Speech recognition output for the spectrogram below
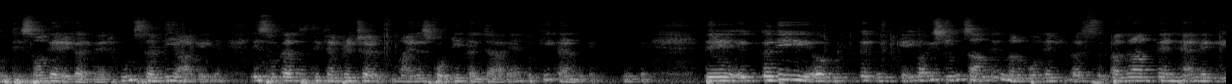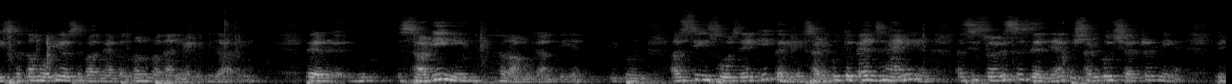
ਉੱਥੇ ਸੌਂਦੇ ਰਹੇ ਗਰਮੀਆਂ 'ਚ ਹੁਣ ਸਰਦੀ ਆ ਗਈ ਹੈ ਇਸ ਵਕਤ ਉੱਥੇ ਟੈਂਪਰੇਚਰ -14 ਤੱਕ ਜਾ ਰਿਹਾ ਹੈ ਤਾਂ ਕੀ ਕਰਨਗੇ Okay. ਤੇ ਕਦੀ ਅਹ, ਕ- ਕਈ ਵਾਰੀ ਸਟੂਡੈਂਟਸ ਆਉਂਦੇ ਨੇ ਮੈਨੂੰ ਬੋਲਦੇ ਨੇ ਕਿ ਬਸ 15 ਦਿਨ ਹੈ ਮੇਰੀ ਲੀਜ਼ ਖਤਮ ਹੋ ਰਹੀ ਹੈ ਉਸ ਤੋਂ ਬਾਅਦ ਮੈਂ ਮੈਨੂੰ ਪਤਾ ਨਹੀਂ ਮੈਂ ਕਿੱਥੇ ਜਾ ਰਹੀ ਹਾਂ ਫਿਰ ਸਾਡੀ ਨੀਂਦ ਹਰਾਮ ਹੋ। ਜਾਂਦੀ ਹੈ ਕਿਉਂਕਿ ਅਸੀਂ ਸੋਚਦੇ ਹਾਂ ਕੀ ਕਰੀਏ? ਸਾਡੇ ਕੋਲ ਤਾਂ ਬੈਡਸ ਹੈ ਨਹੀਂ ਅਸੀਂ ਸਰਵਿਸਿਜ਼ ਦਿੰਦੇ ਹਾਂ, ਪਰ ਸਾਡੇ ਕੋਲ ਸ਼ੈਲਟਰ ਨਹੀਂ ਹੈ। ਫਿਰ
